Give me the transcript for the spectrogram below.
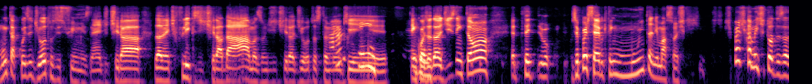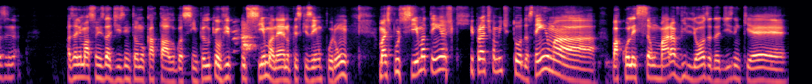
muita coisa de outros streams, né? De tirar da Netflix, de tirar da Amazon, de tirar de outras também ah, que sim. tem coisa da Disney. Então, é, tem, você percebe que tem muita animação. Acho que, praticamente todas as, as animações da Disney estão no catálogo, assim, pelo que eu vi por cima, né? Não pesquisei um por um, mas por cima tem acho que praticamente todas. Tem uma, uma coleção maravilhosa da Disney que é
